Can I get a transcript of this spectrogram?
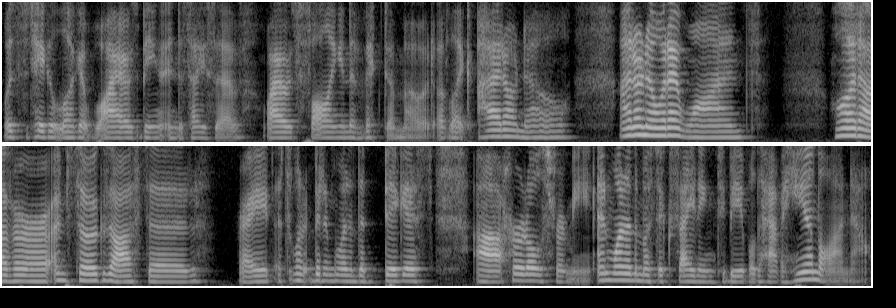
was to take a look at why I was being indecisive, why I was falling into victim mode of like, I don't know. I don't know what I want. Whatever. I'm so exhausted, right? It's one, been one of the biggest uh, hurdles for me and one of the most exciting to be able to have a handle on now,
